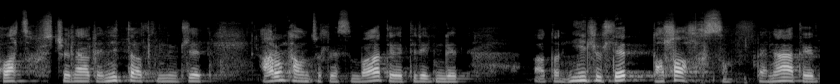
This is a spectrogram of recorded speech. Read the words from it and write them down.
хуваалцах хүсэж байна. Тэгээд нийтээ бол нэглээд 15 зүйл байсан баа. Тэгээд тэрийг ингээд одоо нийлүүлээд 7 болгосон байна. Тэгээд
